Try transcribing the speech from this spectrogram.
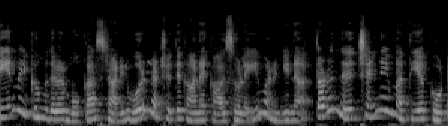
நேர்மைக்கு முதல்வர் மு க ஸ்டாலின் ஒரு லட்சத்துக்கான காசோலையை வழங்கினார். தொடர்ந்து சென்னை மத்திய கோட்ட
